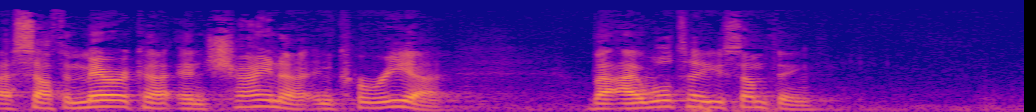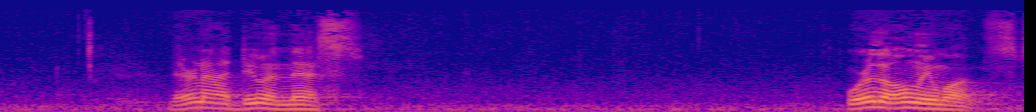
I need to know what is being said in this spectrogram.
uh, South America and China and Korea. But I will tell you something they're not doing this. We're the only ones.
